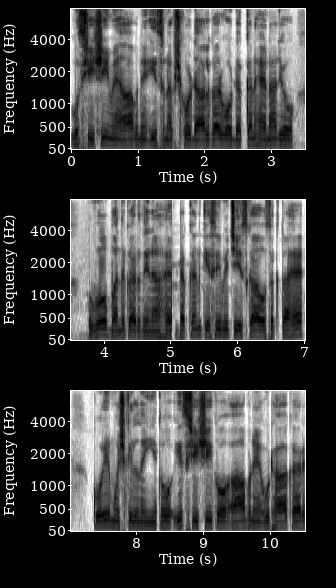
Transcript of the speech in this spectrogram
उस शीशी में आपने इस नक्श को डालकर वो ढक्कन है ना जो वो बंद कर देना है। ढक्कन किसी भी चीज़ का हो सकता है, कोई मुश्किल नहीं है। तो इस शीशी को आपने उठाकर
